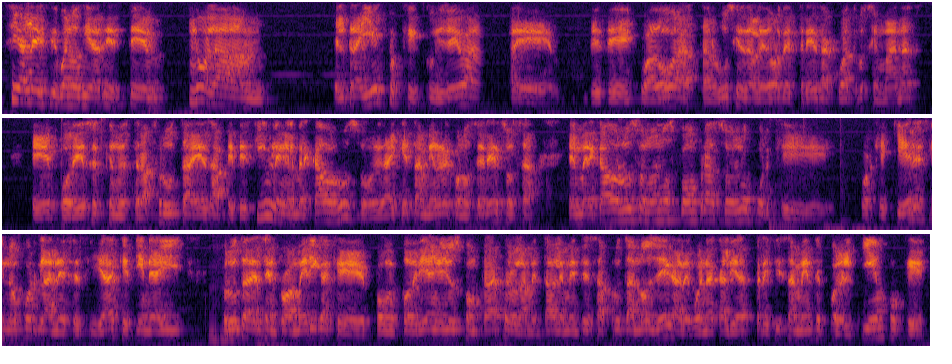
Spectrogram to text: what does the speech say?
sí, Alexis, buenos días. Este, no, la, el trayecto que lleva desde Ecuador hasta Rusia es de alrededor de tres a cuatro semanas. Eh, por eso es que nuestra fruta es apetecible en el mercado ruso. Hay que también reconocer eso. O sea, el mercado ruso no nos compra solo porque, porque quiere, sino por la necesidad que tiene ahí fruta de Centroamérica que podrían ellos comprar, pero lamentablemente esa fruta no llega de buena calidad precisamente por el tiempo que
